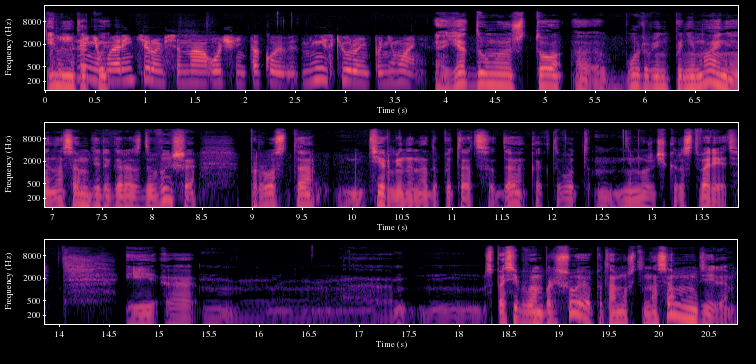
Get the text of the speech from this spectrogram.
Именно К сожалению, такой... мы ориентируемся на очень такой низкий уровень понимания. Я думаю, что э, уровень понимания на самом деле гораздо выше. Просто термины надо пытаться, да, как-то вот немножечко растворять. И э, спасибо вам большое, потому что на самом деле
